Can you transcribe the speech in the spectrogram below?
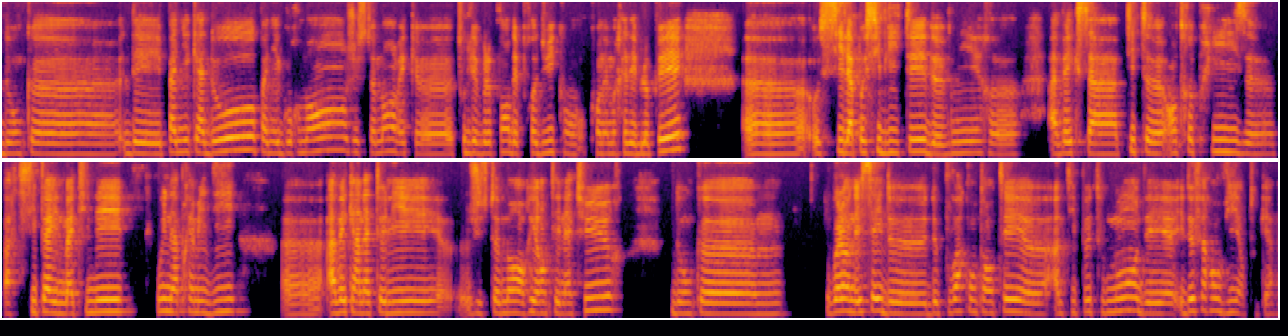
Donc, des paniers cadeaux, paniers gourmands, justement, avec tout le développement des produits qu'on aimerait développer. Aussi la possibilité de venir avec sa petite entreprise, participer à une matinée ou une après-midi euh, avec un atelier euh, justement orienté nature. Donc euh, voilà, on essaye de pouvoir contenter un petit peu tout le monde et, de faire envie en tout cas.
